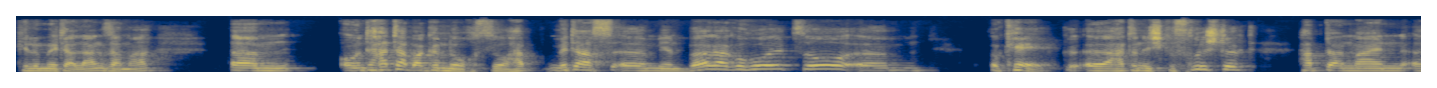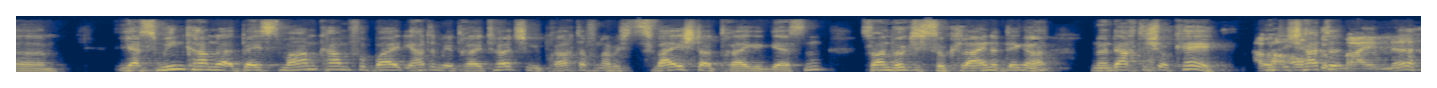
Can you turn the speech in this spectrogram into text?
Kilometer langsamer. Ähm, und hatte aber genug. So, hab mittags äh, mir einen Burger geholt, so, ähm, okay, äh, hatte nicht gefrühstückt, hab dann mein äh, Jasmin kam, Based Mom kam vorbei, die hatte mir drei Törtchen gebracht, davon habe ich zwei statt drei gegessen. Es waren wirklich so kleine Dinger. Und dann dachte ich, okay. Aber und ich auch hatte, gemein, ne?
